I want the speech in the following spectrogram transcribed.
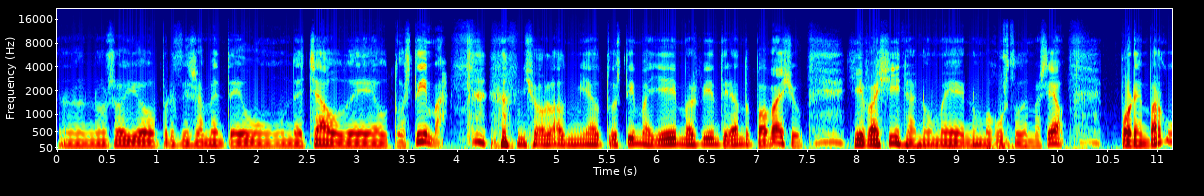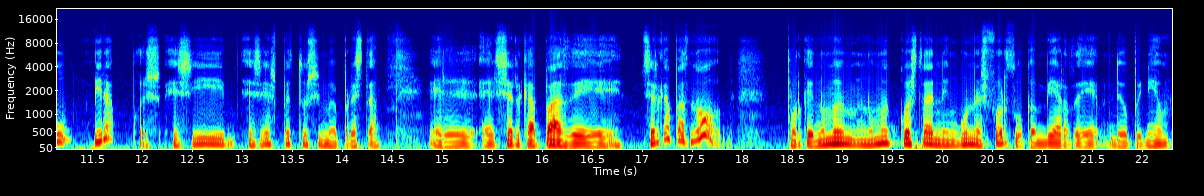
no soy yo precisamente un, dechado de autoestima. Yo la, mi autoestima ye más bien tirando para abajo y vagina no me no me gusta demasiado. Por embargo mira pues ese, ese aspecto sí me presta. El, ser capaz de ser capaz no porque no me, no me cuesta ningún esfuerzo cambiar de opinión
